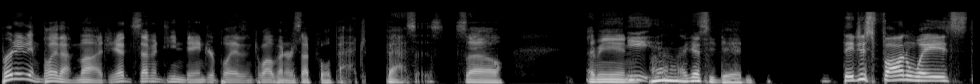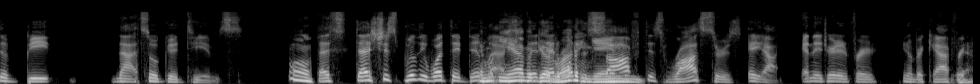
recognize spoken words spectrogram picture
Purdy didn't play that much. He had 17 danger plays and 12 interceptable patch passes. So, I mean, He- well, I guess he did. They just found ways to beat not so good teams. Well, That's that's just really what they did And when last you year. have a good they had one of running the game- softest rosters. Yeah, and they traded for you know McCaffrey. Yeah.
